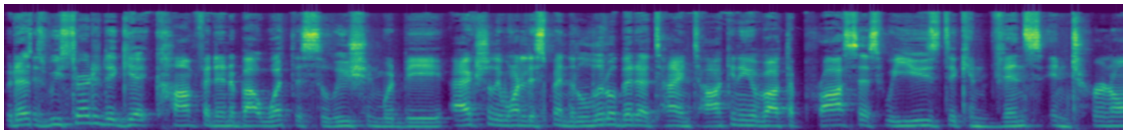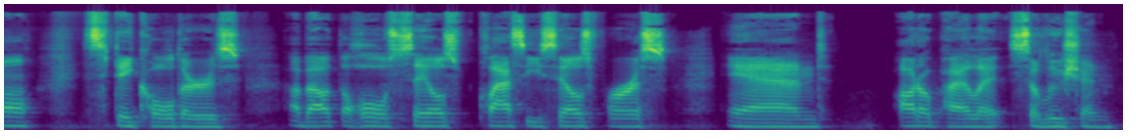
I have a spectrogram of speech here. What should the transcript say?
But as we started to get confident about what the solution would be, I actually wanted to spend a little bit of time talking about the process we used to convince internal stakeholders about the whole sales classy Salesforce and autopilot solution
